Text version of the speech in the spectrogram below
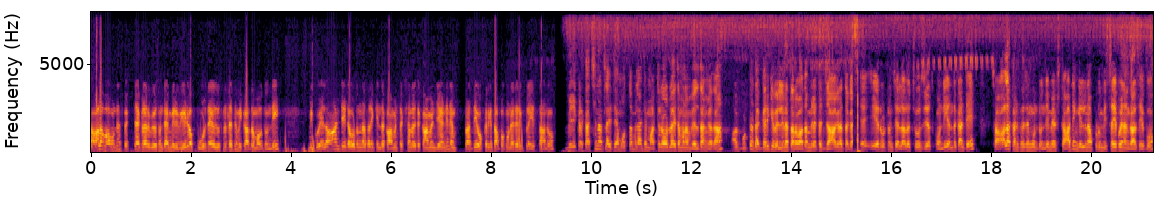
చాలా బాగుంటుంది స్పెక్టాకులర్ వ్యూస్ ఉంటాయి. మీరు వీడియో పూర్తిగా చూసినట్లయితే మీకు అర్థమవుతుంది. మీకు ఎలాంటి డౌట్ ఉన్నా సరే కింద కామెంట్ సెక్షన్లో అయితే కామెంట్ చేయండి. నేను ప్రతి ఒక్కరికి తప్పకుండా అయితే రిప్లై ఇస్తాను. మీరు ఇక్కడికి వచ్చినట్లయితే మొత్తం ఇలాంటి మట్టి రోడ్లు అయితే మనం వెళ్తాం కదా ఆ గుట్ట దగ్గరికి వెళ్ళిన తర్వాత మీరైతే జాగ్రత్తగా ఏ- ఏ రూట్ నుంచి వెళ్ళాలో చూస్ చేసుకోండి. ఎందుకంటే చాలా కన్ఫ్యూజింగ్ ఉంటుంది. మేము స్టార్టింగ్ వెళ్ళినప్పుడు మిస్ అయిపోయినాం కాసేపు.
